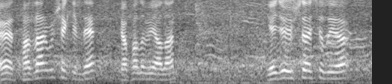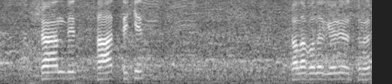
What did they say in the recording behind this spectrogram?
Evet pazar bu şekilde. Kapalı bir alan. Gece 3'te açılıyor. Şu an biz saat 8. Kalabalığı görüyorsunuz.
